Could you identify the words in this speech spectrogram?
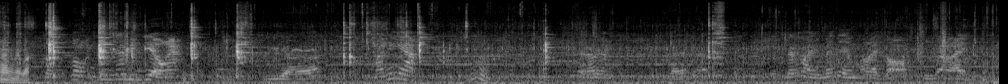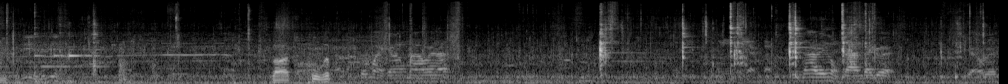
ข้างไหนวะส่งขึ้นได้บินเดี่ยวไงเดี๋ยวมานี่อะอืมเสร็จแล้วยังแล้วก็ยังไม่เต็มอะไรต่อคืออะไรนี่นี่รอสักครู่ครับตัวใหม่กำลังมาไว้แล้วหน้าเล่นสงกรารได้ด้วยเดี๋ยวเลย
